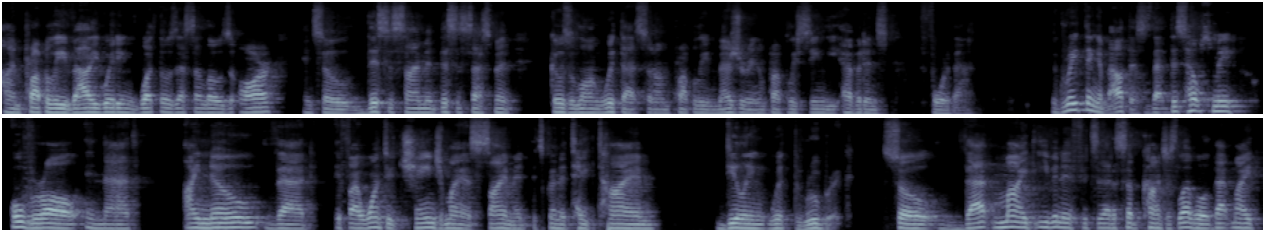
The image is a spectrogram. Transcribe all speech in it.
I'm properly evaluating what those SLOs are. And so this assignment, this assessment goes along with that. So I'm properly measuring and properly seeing the evidence for that. The great thing about this is that this helps me overall in that I know that if I want to change my assignment, it's going to take time dealing with the rubric. So that might, even if it's at a subconscious level, that might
